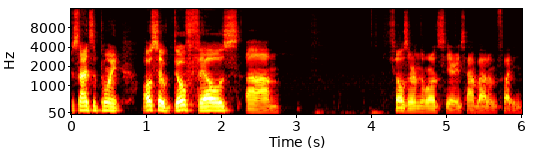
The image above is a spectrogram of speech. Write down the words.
besides the point, also go Phils. Um, Phils are in the World Series. How about them fighting?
